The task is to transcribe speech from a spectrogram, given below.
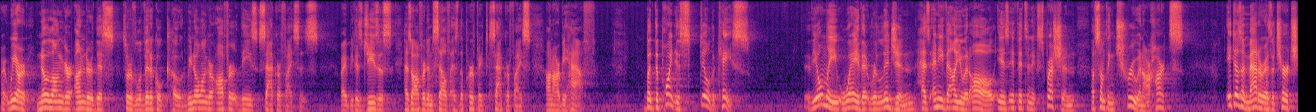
Right? We are no longer under this sort of Levitical code. We no longer offer these sacrifices, right? Because Jesus has offered himself as the perfect sacrifice on our behalf. But the point is still the case. The only way that religion has any value at all is if it's an expression of something true in our hearts. It doesn't matter as a church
